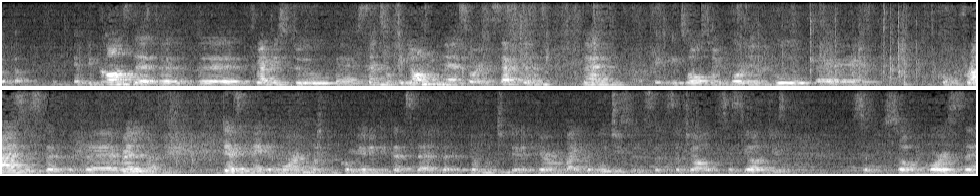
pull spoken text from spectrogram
uh, because the, the, the threat is to a sense of belongingness or acceptance, then it's also important who uh, comprises the, the relevant designated moral com- community, that's the, the, Tabuchi- the term by Tabuchi, socio- sociologists. So, so of course, uh,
